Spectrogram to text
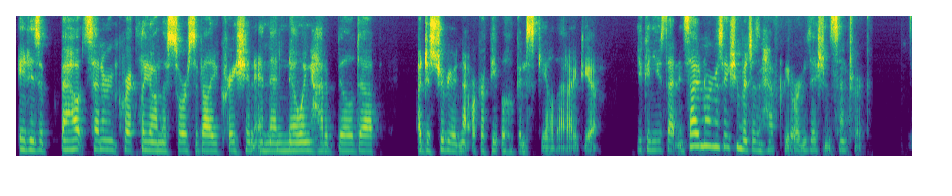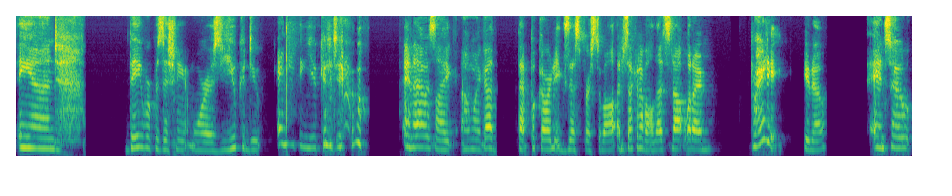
it is about centering correctly on the source of value creation and then knowing how to build up a distributed network of people who can scale that idea. You can use that inside an organization, but it doesn't have to be organization centric. And they were positioning it more as you can do anything you can do. And I was like, oh my God, that book already exists, first of all. And second of all, that's not what I'm writing, you know? And so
